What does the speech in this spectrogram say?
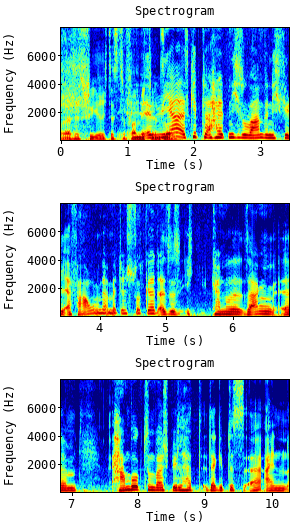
Oder es ist schwierig, das zu vermitteln. Ähm, so. Ja, es gibt halt nicht so wahnsinnig viel Erfahrung damit in Stuttgart. Also ich kann nur sagen, ähm, Hamburg zum Beispiel hat, da gibt es äh, ein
